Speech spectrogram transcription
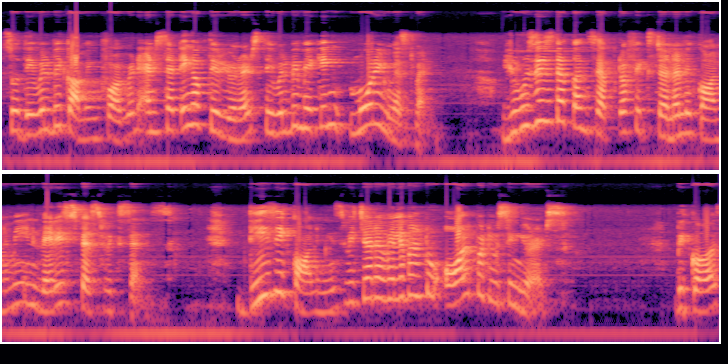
so they will be coming forward and setting up their units, they will be making more investment. Uses the concept of external economy in very specific sense. These economies which are available to all producing units. Because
